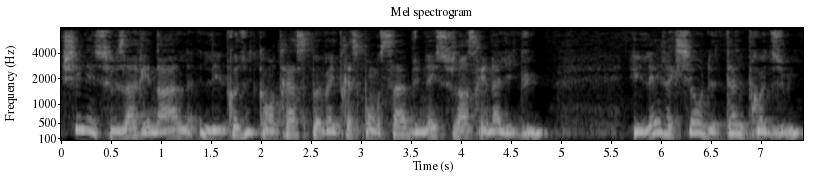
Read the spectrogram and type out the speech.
Chez l'insuffisance rénale, les produits de contraste peuvent être responsables d'une insuffisance rénale aiguë et l'injection de tels produits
